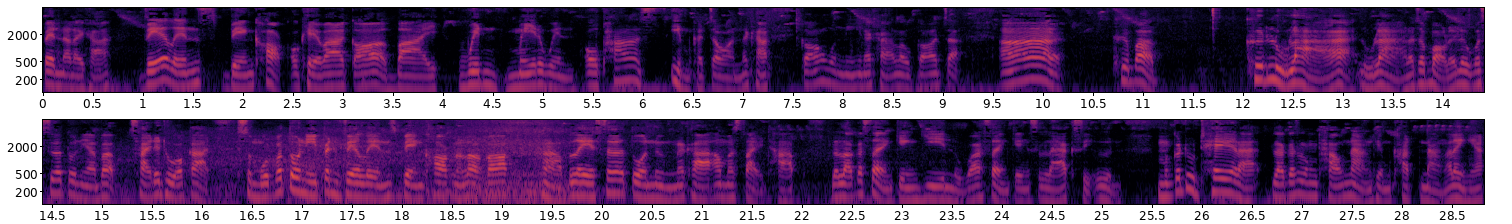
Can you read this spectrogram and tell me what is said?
เป็นอะไรคะ VELENCE BANGKOK โอเคว่าก็ by Win Made Win Opus อิ่มขจรนะคะ ก็วันนี้นะคะเราก็จะอ่าคือแบบ คือหรูหราหรูหราเราจะบอกเลยเลยว่าเสื้อตัวเนี้ยแบบใช้ได้ทุกโอกาส สมมุติว่าตัวนี้เป็น Valence Bangkok นะเราก็หาเบลเซอร์ตัวหนึ่งนะคะ เอามาใส่ทับ แล้วเราก็ใส่กางเกงยีนหรือว่าใส่กางเกงสแลกสีอื่น มันก็ดูเท่ละ แล้วก็รองเท้าหนังเข็มขัดหนังอะไรเงี้ย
